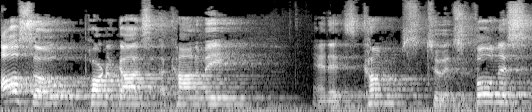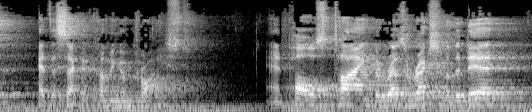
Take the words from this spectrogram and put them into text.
also part of God's economy, and it comes to its fullness at the second coming of Christ. And Paul's tying the resurrection of the dead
